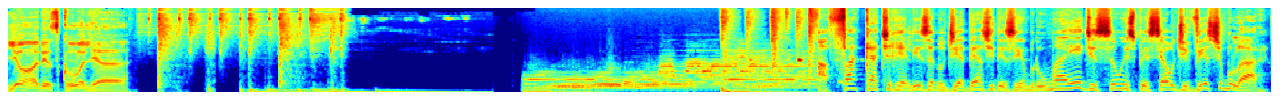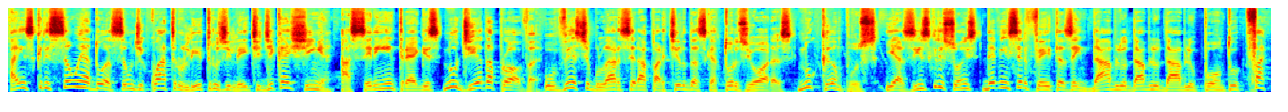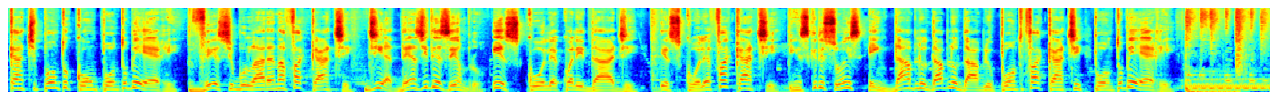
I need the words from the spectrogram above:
melhor escolha. A Facate realiza no dia 10 de dezembro uma edição especial de vestibular. A inscrição é a doação de 4 litros de leite de caixinha, a serem entregues no dia da prova. O vestibular será a partir das 14 horas no campus e as inscrições devem ser feitas em www.facate.com.br. Vestibular é na Facate, dia 10 de dezembro. Escolha qualidade. Escolha Facate. Inscrições em www.facate.br.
